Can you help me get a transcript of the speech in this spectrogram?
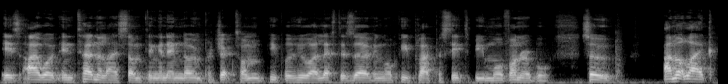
is I won't internalize something and then go and project on people who are less deserving or people I perceive to be more vulnerable. So I'm not like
